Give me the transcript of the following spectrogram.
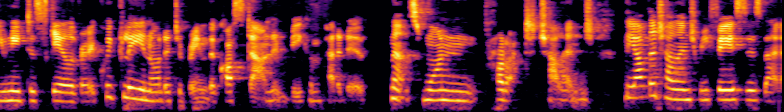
You need to scale very quickly in order to bring the cost down and be competitive. That's one product challenge. The other challenge we face is that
